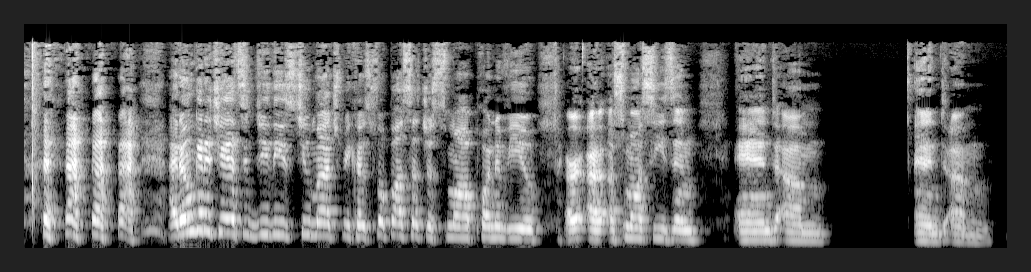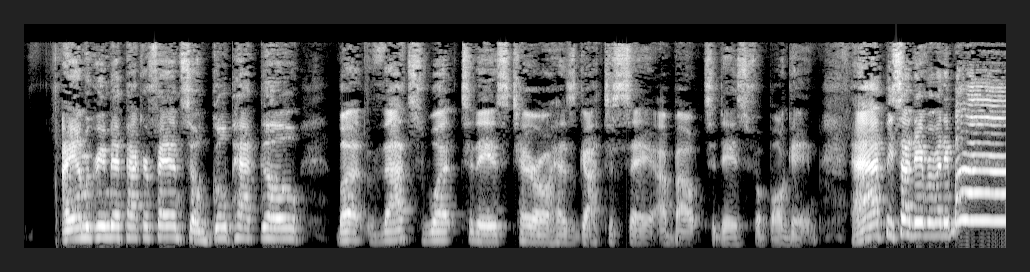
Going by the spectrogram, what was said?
I don't get a chance to do these too much because football is such a small point of view or a, a small season, and um, and um, I am a Green Bay Packer fan, so go Pack go. But that's what today's tarot has got to say about today's football game. Happy Sunday, everybody. Bye.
